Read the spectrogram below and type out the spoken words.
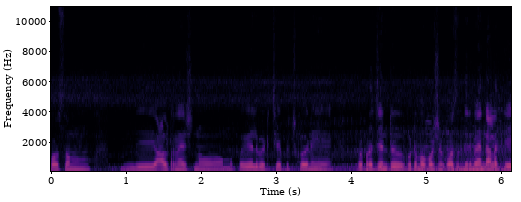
కోసం ఇది ఆల్టర్నేషన్ ముప్పై వేలు పెట్టి చేయించుకొని ఇప్పుడు ప్రజెంట్ కుటుంబ పోషణ కోసం దీని మీద నెలకి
